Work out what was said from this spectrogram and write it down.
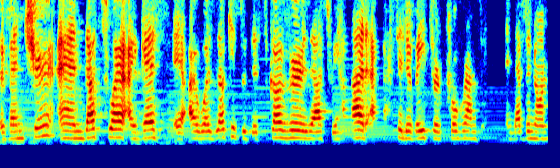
a venture. And that's why I guess uh, I was lucky to discover that we had accelerator programs in Lebanon,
